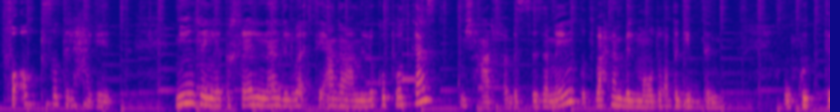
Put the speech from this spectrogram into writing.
في أبسط الحاجات. مين كان يتخيل إن أنا دلوقتي قاعدة بعمل لكم بودكاست مش عارفة بس زمان كنت بحلم بالموضوع ده جدا. وكنت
